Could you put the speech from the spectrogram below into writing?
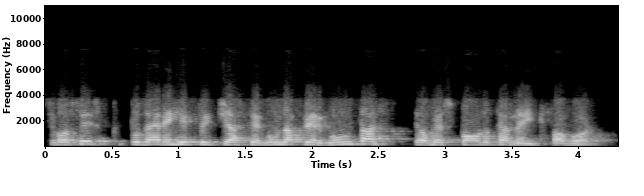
Se vocês puderem repetir a segunda pergunta, eu respondo também, por favor.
